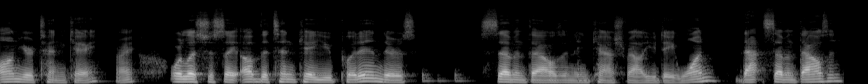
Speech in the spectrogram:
on your 10k, right? Or let's just say of the 10k you put in, there's 7,000 in cash value day 1. That 7,000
